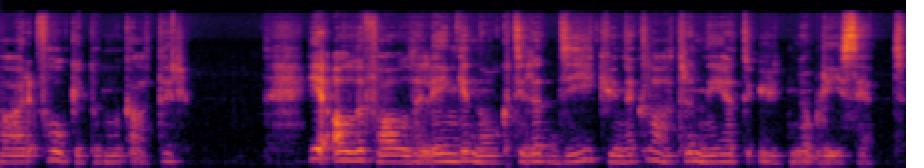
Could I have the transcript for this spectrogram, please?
var folketomme gater. I alle fall lenge nok til at de kunne klatre ned uten å bli sett.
